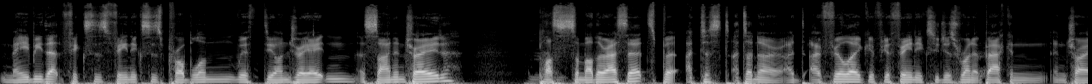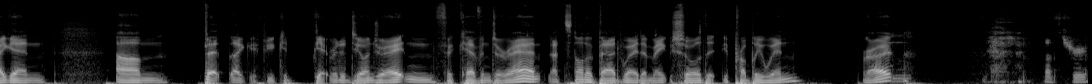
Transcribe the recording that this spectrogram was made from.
maybe that fixes Phoenix's problem with DeAndre Ayton, a sign and trade, mm. plus some other assets. But I just I don't know. I, I feel like if you're Phoenix, you just run it back and, and try again. Um, but like if you could get rid of DeAndre Ayton for Kevin Durant, that's not a bad way to make sure that you probably win, right? Mm. that's true.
